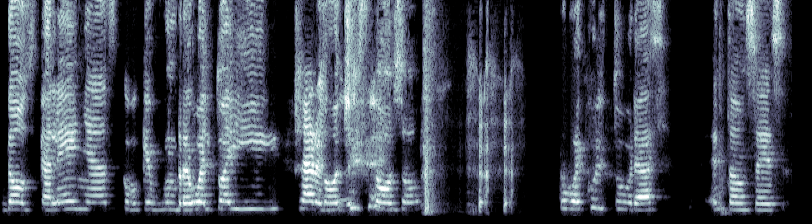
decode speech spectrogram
dos caleñas, como que un revuelto ahí, Claro, todo entonces- chistoso, como de culturas. Entonces,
